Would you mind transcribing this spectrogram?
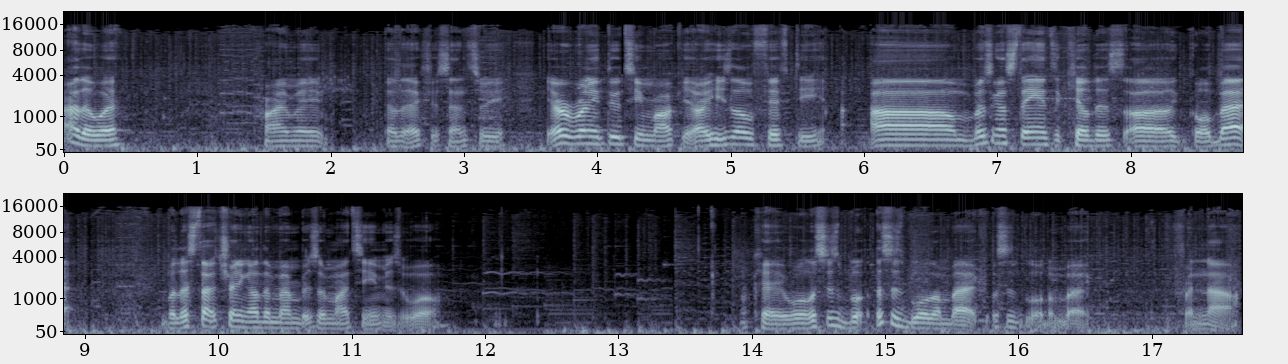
Either way. Primeape. Another extra sensory. You're running through Team Rocket. Alright, he's level 50. Um, we're just gonna stay in to kill this uh Golbat. But let's start training other members of my team as well. Okay, well let's just let's just blow them back. Let's just blow them back for now.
